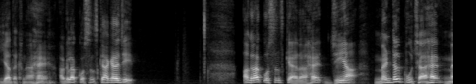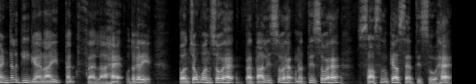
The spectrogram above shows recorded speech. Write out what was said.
याद रखना है। अगला क्वेश्चन क्या कह रहे जी। अगला क्वेश्चन कह रहा है। जी हाँ मेंटल पूछा है। मेंटल की गहराई तक फैला है। उत्तर करिए। पंचावन सौ है पैंतालीस सौ है उनतीस सौ है शासन क्या सैंतीस सौ है?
